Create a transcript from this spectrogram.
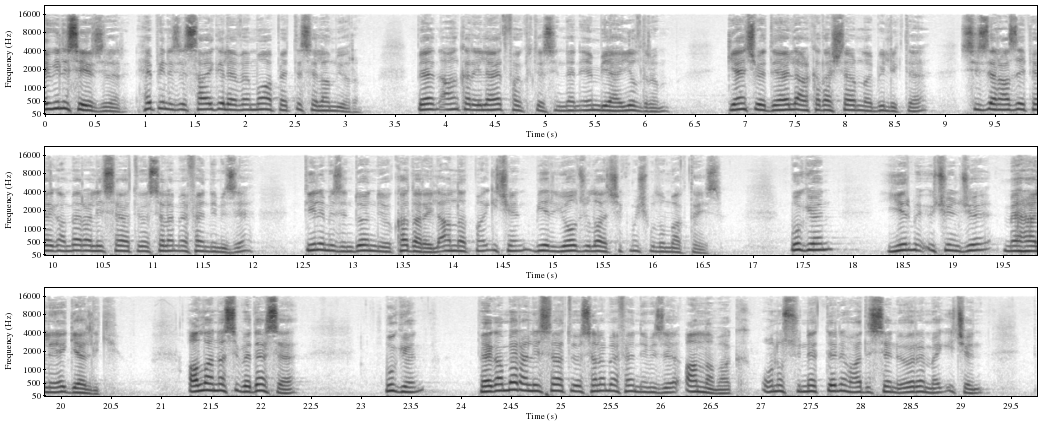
Sevgili seyirciler, hepinizi saygıyla ve muhabbetle selamlıyorum. Ben Ankara İlahiyat Fakültesinden Enbiya Yıldırım, genç ve değerli arkadaşlarımla birlikte sizler Hz. Peygamber aleyhissalatü vesselam Efendimiz'i dilimizin döndüğü kadarıyla anlatmak için bir yolculuğa çıkmış bulunmaktayız. Bugün 23. merhaleye geldik. Allah nasip ederse bugün Peygamber aleyhissalatü vesselam Efendimiz'i anlamak, onun sünnetlerini ve hadislerini öğrenmek için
